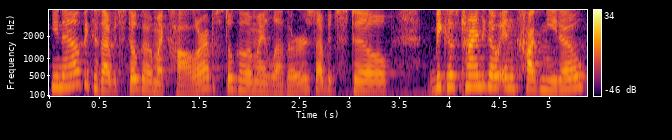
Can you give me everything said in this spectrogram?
you know, because I would still go in my collar, I would still go in my leathers, I would still, because trying to go incognito,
